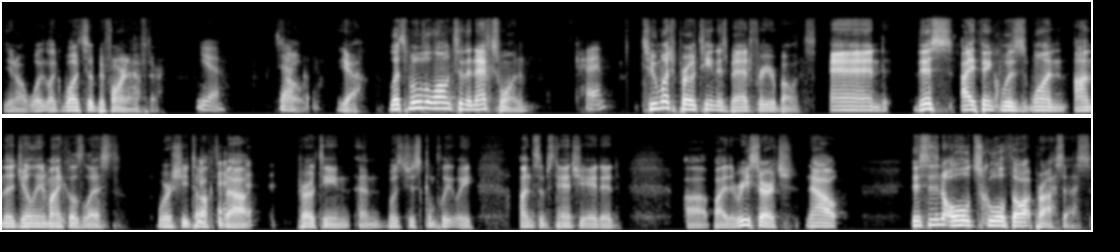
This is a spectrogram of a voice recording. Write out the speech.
you know what like what's the before and after Yeah. So- Exactly. yeah let's move along to the next one okay. too much protein is bad for your bones and this i think was one on the jillian michaels list where she talked about protein and was just completely unsubstantiated uh, by the research. Now, this is an old school thought process,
